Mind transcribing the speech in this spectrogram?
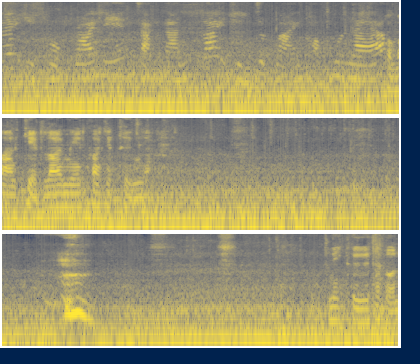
เรื่อยๆอีก600เมตรจากนั้นใกล้ถึงจุดหมายของคุณแล้วประมาณ700เมตรก็จะถึงแล้วนี่คือถนน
